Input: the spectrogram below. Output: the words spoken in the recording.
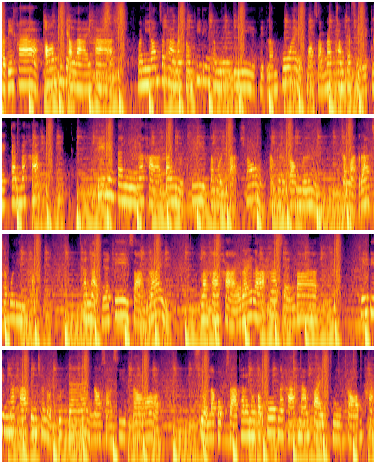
สวัสดีค่ะ อ้อมที่ดินออนไลน์ค่ะ วันนี้อ้อมจะพามาชมที่ดินทำเลดี ติดลำห้วยเหมาะสำหรับทำเกษตรเล็กๆกันนะคะ ที่ดินแปลงนี้นะคะ ตั้งอยู่ที่ตำบลปากช่องอำเภอจอมบึง จังหวัดราชบุรีค่ะ ขนาดเนื้อที่ 3 ไร่ ราคาขายไร่ละ 5 0 0แสนบาท ที่ดินนะคะเป็นโฉนดคุดแดง นสซีจอ ส่วนระบบสาธารณูปโภคนะคะ น้ำไฟมีพร้อมค่ะ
